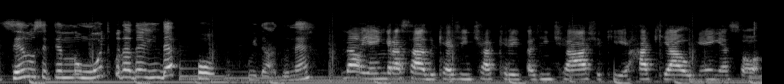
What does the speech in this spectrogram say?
Sendo você tendo muito cuidado ainda é pouco cuidado, né? Não, e é engraçado que a gente, acredita, a gente acha que hackear alguém é só,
